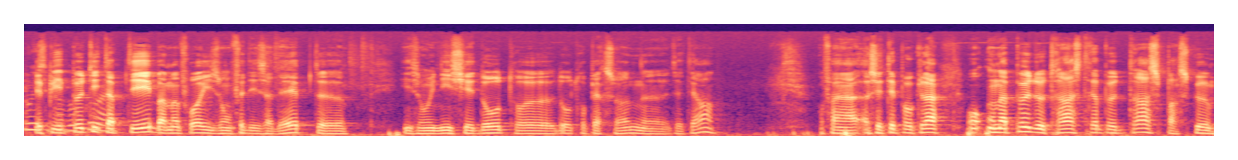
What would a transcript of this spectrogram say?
Oui, et puis beaucoup, petit ouais. à petit, bah, ma foi, ils ont fait des adeptes, euh, ils ont initié d'autres d'autres personnes, etc. Enfin, à cette époque-là, on, on a peu de traces, très peu de traces, parce que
